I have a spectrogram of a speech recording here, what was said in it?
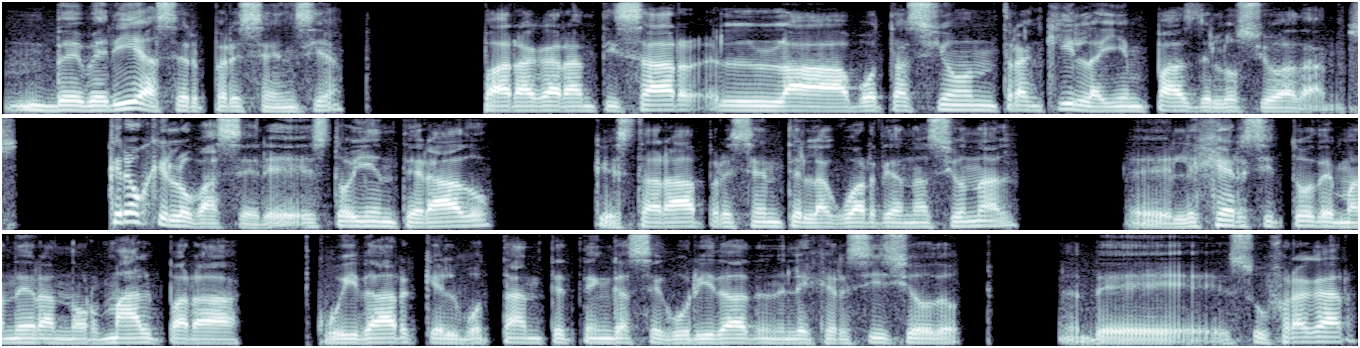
debería hacer presencia para garantizar la votación tranquila y en paz de los ciudadanos. Creo que lo va a hacer, ¿eh? estoy enterado que estará presente la Guardia Nacional, el ejército de manera normal para cuidar que el votante tenga seguridad en el ejercicio de, sufragar.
